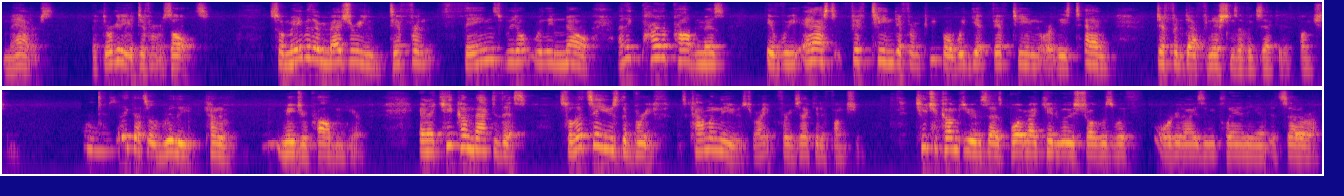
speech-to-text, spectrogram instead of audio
matters. Like they're going to get different results. So maybe they're measuring different things. We don't really know. I think part of the problem is if we asked 15 different people, we'd get 15 or at least 10 different definitions of executive functioning. Mm-hmm. So I think that's a really kind of major problem here. And I keep coming back to this. So let's say you use the brief. It's commonly used, right, for executive function. Teacher comes to you and says, "Boy, my kid really struggles with organizing, planning, etc."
